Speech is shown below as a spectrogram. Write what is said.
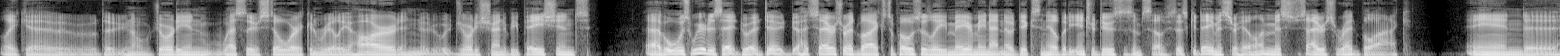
like, uh, the, you know, Geordi and Wesley are still working really hard, and Geordi's trying to be patient. Uh, but what was weird is that uh, Cyrus Redblock supposedly may or may not know Dixon Hill, but he introduces himself. He says, Good day, Mr. Hill. I'm Mr. Cyrus Redblock. And uh,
